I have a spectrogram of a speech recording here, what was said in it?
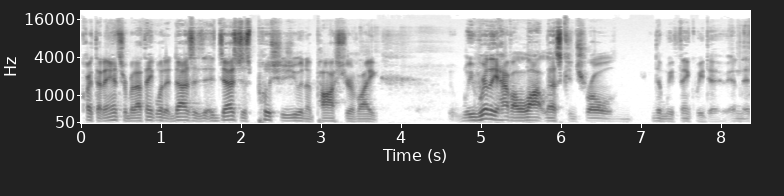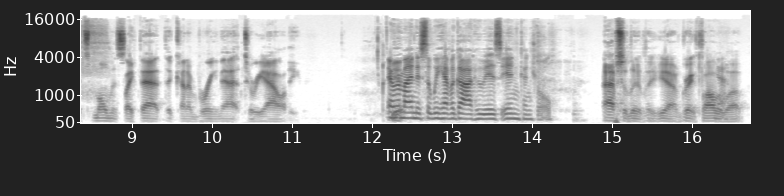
quite that answer. But I think what it does is it does just pushes you in a posture of like we really have a lot less control than we think we do, and it's moments like that that kind of bring that to reality. And yeah. remind us that we have a God who is in control. Absolutely, yeah. Great follow up. Yeah.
